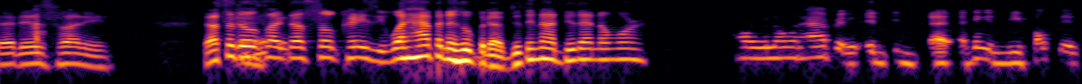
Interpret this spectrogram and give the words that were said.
That is funny. That's what it was like. That's so crazy. What happened to Hoop It Up? Do they not do that no more? I don't even know what happened. It, it, I- think it defuncted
